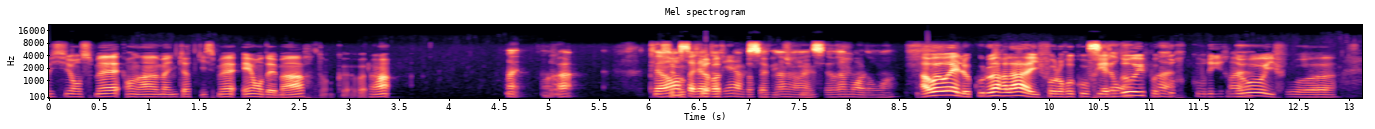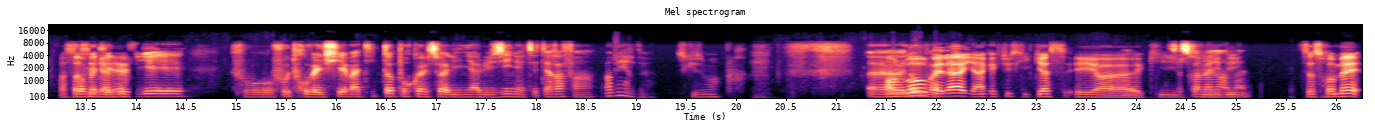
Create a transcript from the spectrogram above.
ici, on se met, on a un minecart qui se met et on démarre, donc euh, voilà. Ouais, voilà. Clairement, ça a l'air de rien, mais c'est que vraiment, ouais, c'est vraiment long. hein. Ah ouais, ouais, le couloir là, il faut le recouvrir d'eau, hein. il faut Ouais. tout recouvrir Ouais. d'eau, il faut. euh, enfin, ça, faut c'est mettre les galère. leviers, faut, faut trouver le schéma tip top pour qu'elle soit alignée à l'usine, etc. Enfin, Oh merde, excuse-moi. euh, en donc gros, ben là, il y a un cactus qui casse et euh, qui. ça se remet qui ça se remet.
